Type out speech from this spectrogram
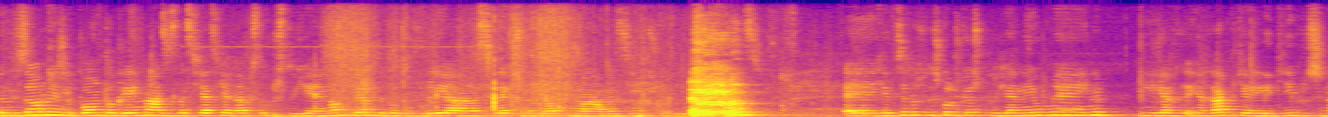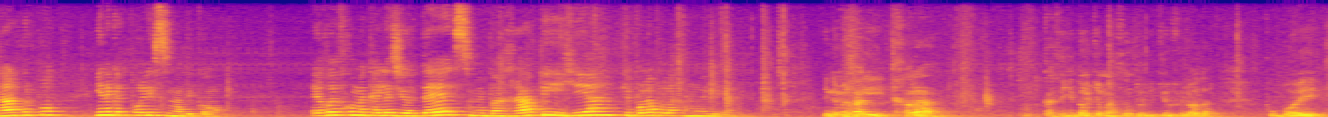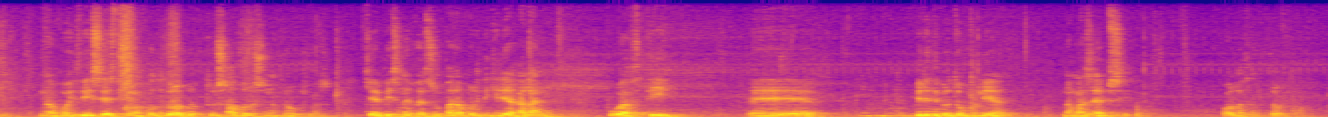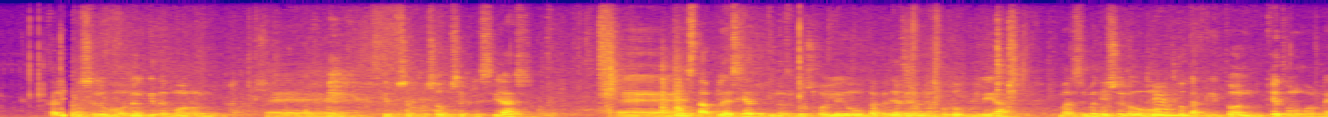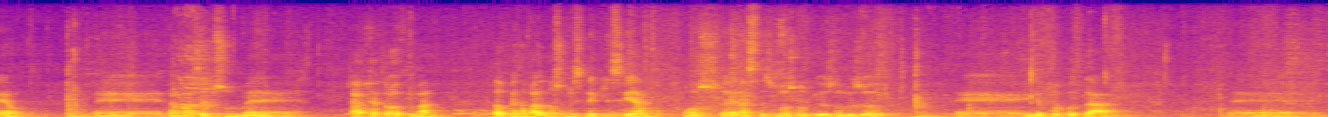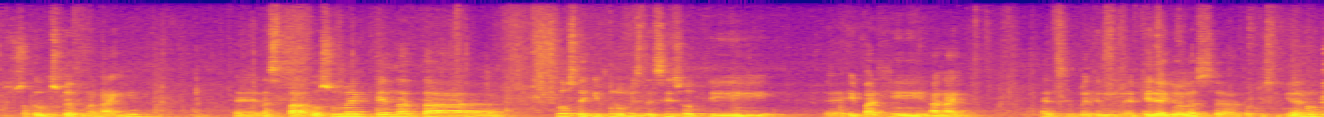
Στερνιζόμενοι λοιπόν το κλίμα ζεστασιά και αγάπη των Χριστουγέννων, πήραμε την πρωτοβουλία να συλλέξουμε τρόφιμα μαζί με του καθηγητέ μας. Ε, γιατί σε αυτού του δύσκολου καιρού που διανύουμε, είναι η αγάπη και η αλληλεγγύη προς τον συνάνθρωπο είναι κάτι πολύ σημαντικό. Εγώ εύχομαι καλές γιορτές, με αγάπη, υγεία και πολλά πολλά χαμόγελα. Είναι μεγάλη χαρά καθηγητών και μαθητών του Λυκείου Φιλότα που μπορεί να βοηθήσει έστω και με αυτόν τον τρόπο τους άπορου συνανθρώπου μας. Και επίσης να ευχαριστούμε πάρα πολύ την κυρία Γαλάνη που αυτή ε, πήρε την πρωτοβουλία να μαζέψει όλα αυτά τα τρόφιμα. Καλή το Σύλλογο Νέων και Δαιμόνων ε, και τους εκπροσώπους της Εκκλησίας. Ε, στα πλαίσια του κοινωνικού σχολείου, τα παιδιά πήραν μια πρωτοβουλία μαζί με το Σύλλογο των Καθηγητών και των Γονέων ε, να μαζέψουμε κάποια τρόφιμα τα οποία θα παραδώσουμε στην Εκκλησία ως ένας θεσμός ο οποίος νομίζω ε, είναι πιο κοντά ε, στους ανθρώπους που έχουν ανάγκη ε, να σας παραδώσουμε και να τα δώσετε εκεί που νομίζετε εσείς ότι ε, υπάρχει ανάγκη. Έτσι, με την ευκαιρία κιόλας ε, των Χριστουγέννων,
